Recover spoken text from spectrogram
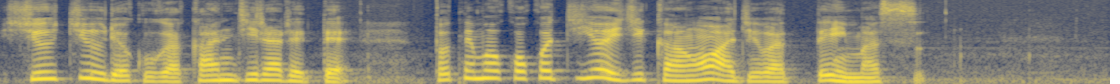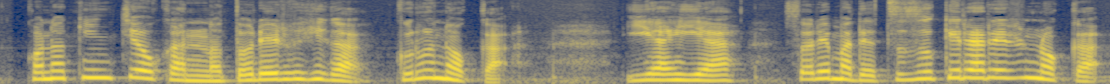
集中力が感じられてとても心地よい時間を味わっています。この緊張感の取れる日が来るのかいやいやそれまで続けられるのか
